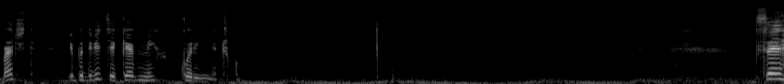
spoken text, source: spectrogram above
Бачите? І подивіться, яке в них коріннячко. Це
